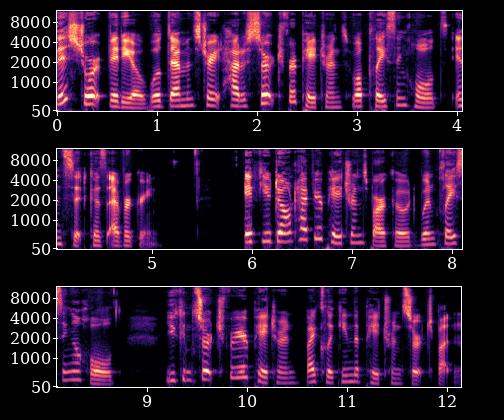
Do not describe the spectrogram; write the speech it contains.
This short video will demonstrate how to search for patrons while placing holds in Sitka's Evergreen. If you don't have your patron's barcode when placing a hold, you can search for your patron by clicking the Patron Search button.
